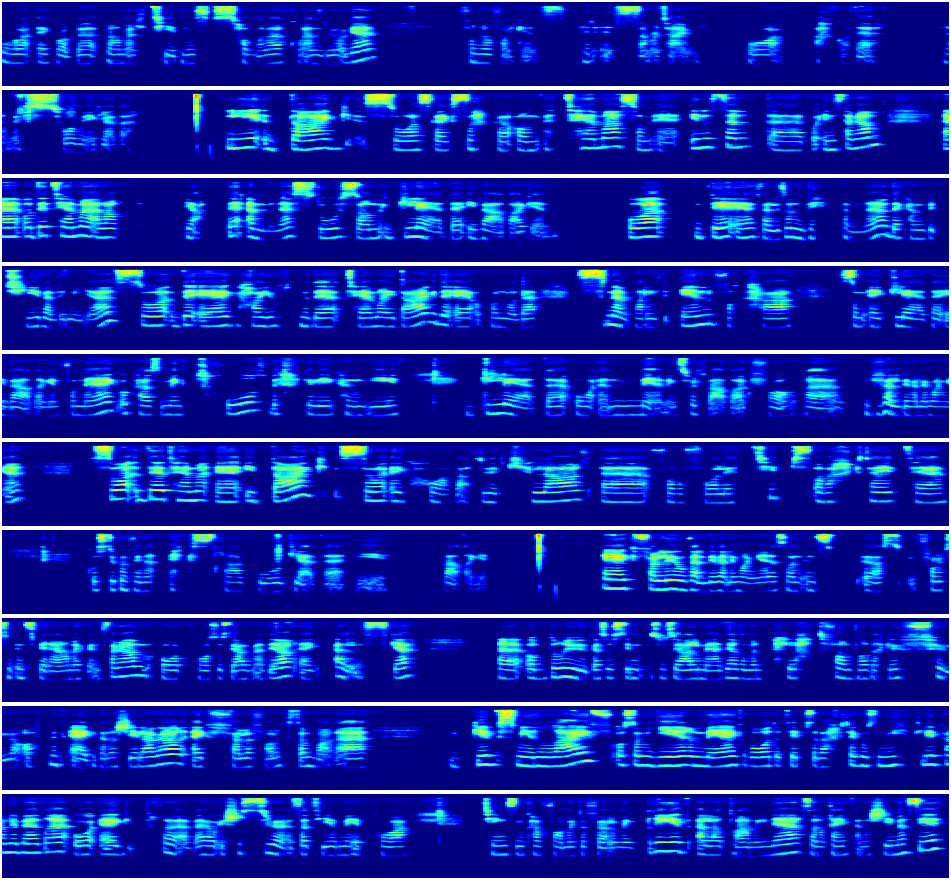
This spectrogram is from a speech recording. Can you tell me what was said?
Og jeg håper det har meldt tidenes sommervær hvor enn du òg er. For nå, folkens, it is summertime. Og akkurat det gir meg så mye glede. I dag så skal jeg snakke om et tema som er innsendt eh, på Instagram. Eh, og det temaet, eller ja, det emnet sto som 'glede i hverdagen'. Og det er et veldig sånn vidt emne, og det kan bety veldig mye. Så det jeg har gjort med det temaet i dag, det er å på en måte snevre litt inn for hva som er glede i hverdagen for meg, og hva som jeg tror virkelig kan gi glede og en meningsfylt hverdag for uh, veldig, veldig mange. Så det temaet er i dag, så jeg håper at du er klar uh, for å få litt tips og verktøy til hvordan du kan finne ekstra god glede i hverdagen. Jeg følger jo veldig veldig mange sånn folk som inspirerer meg på Instagram og på sosiale medier. Jeg elsker Eh, å bruke sosiale medier som en plattform for å virkelig fylle opp mitt eget energilager. Jeg følger folk som bare gives me life, og som gir meg råd og tips og verktøy hvordan mitt liv kan bli bedre. Og jeg prøver å ikke sløse tida mi på ting som kan få meg til å føle meg drit eller dra meg ned, sånn rent energimessig.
